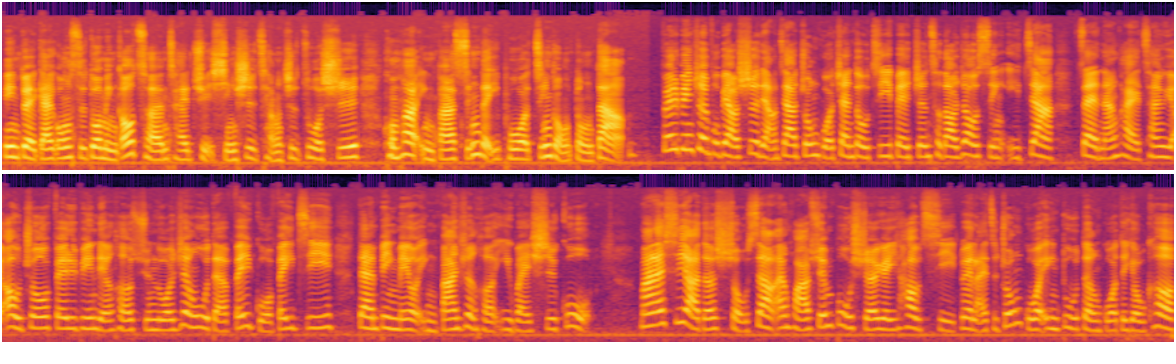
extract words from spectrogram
并对该公司多名高层采取刑事强制措施，恐怕引发新的一波金融动荡。菲律宾政府表示，两架中国战斗机被侦测到绕行一架在南海参与澳洲、菲律宾联合巡逻任务的菲国飞机，但并没有引发任何意外事故。马来西亚的首相安华宣布，十二月一号起对来自中国、印度等国的游客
